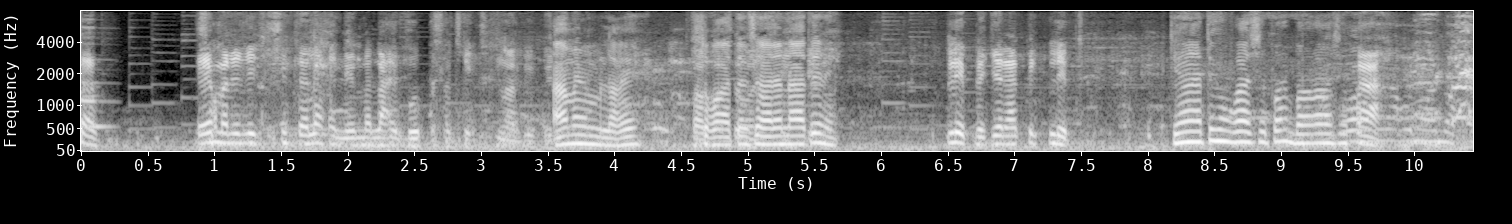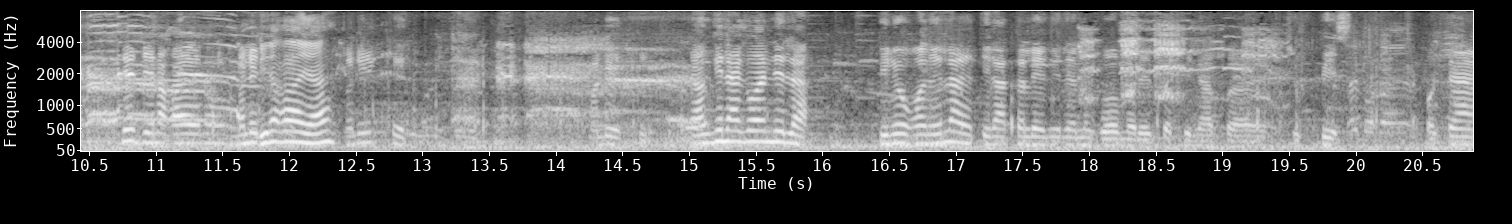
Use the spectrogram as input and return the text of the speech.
Eh, maliliit kasi talak. Hindi malaki butas sa chicks na bibili. Ah, may malaki. Sukatan sana natin eh. Clip, lagyan natin clip. Tingnan natin kung kasi pa, baka kasi pa. Ah. Hindi, di na kaya nung maliit. Di na kaya? Maliit eh. Maliit eh. Ang ginagawa nila, pinuha nila, tinatalay nila ng goma rito, pinapa-chupis. Pagka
